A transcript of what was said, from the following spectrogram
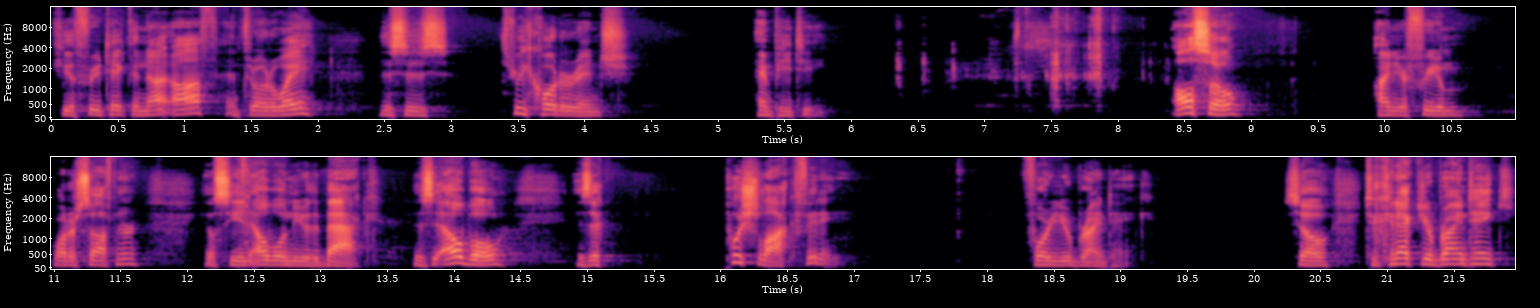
feel free to take the nut off and throw it away. This is 3 quarter inch MPT. Also, on your Freedom water softener, you'll see an elbow near the back. This elbow is a push lock fitting for your brine tank. So to connect your brine tank,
